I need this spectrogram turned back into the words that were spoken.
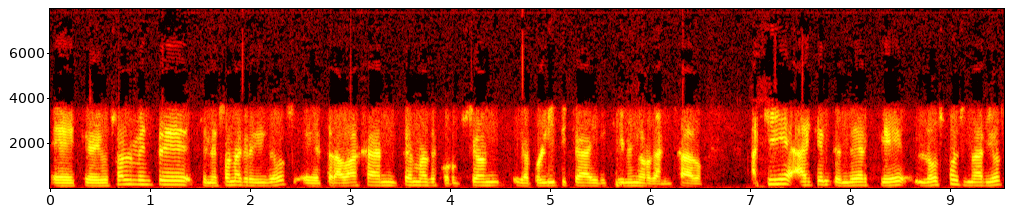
eh, que usualmente quienes son agredidos eh, trabajan temas de corrupción, de política y de crimen organizado. Aquí hay que entender que los funcionarios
